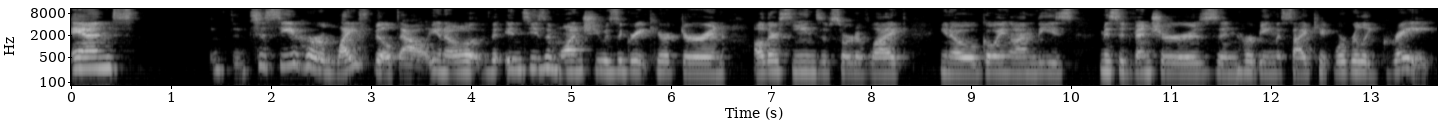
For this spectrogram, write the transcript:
and to see her life built out. You know, in season one, she was a great character, and all their scenes of sort of like, you know, going on these misadventures and her being the sidekick were really great.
